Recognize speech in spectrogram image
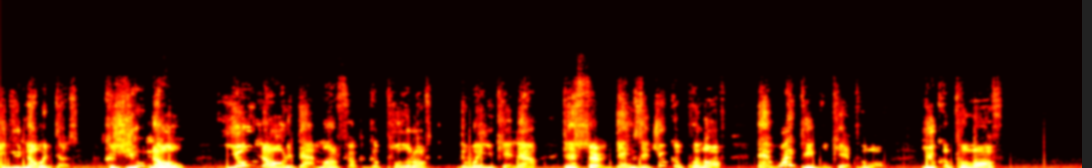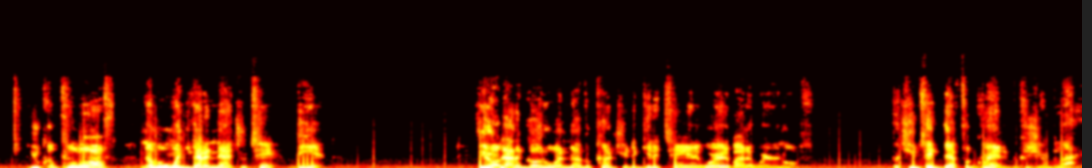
And you know it doesn't. Because you know You know that that motherfucker could pull it off the way you can. Now, there's certain things that you could pull off that white people can't pull off. You could pull off, you could pull off, number one, you got a natural tan. The end. You don't got to go to another country to get a tan and worry about it wearing off. But you take that for granted because you're black.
